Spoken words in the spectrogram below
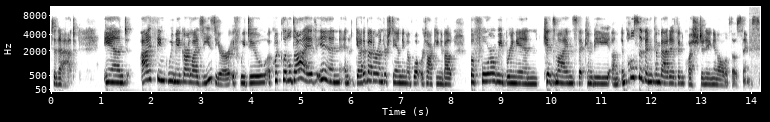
to that. And I think we make our lives easier if we do a quick little dive in and get a better understanding of what we're talking about before we bring in kids' minds that can be um, impulsive and combative and questioning and all of those things.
